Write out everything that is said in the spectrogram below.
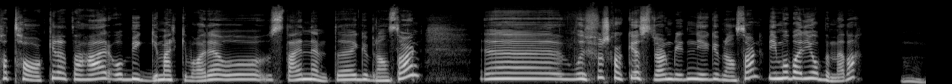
ta tak i dette her og bygge merkevare, og Stein nevnte Gudbrandsdalen. Eh, hvorfor skal ikke Østerdalen bli den nye Gudbrandsdalen? Vi må bare jobbe med det. Mm.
